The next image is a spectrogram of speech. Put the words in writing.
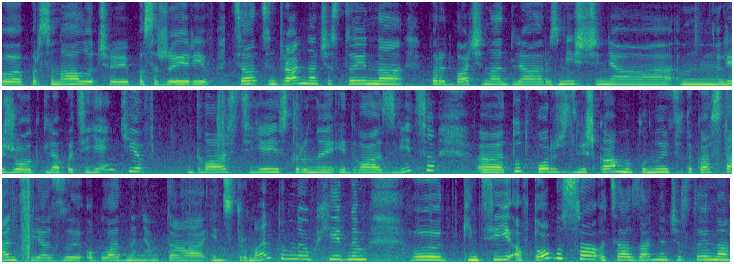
е, персоналу чи пасажирів. Ця центральна частина передбачена для розміщення ліжок для пацієнтів. Два з цієї сторони і два звідси. Тут поруч з ліжками планується така станція з обладнанням та інструментом необхідним. В кінці автобуса оця задня частина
